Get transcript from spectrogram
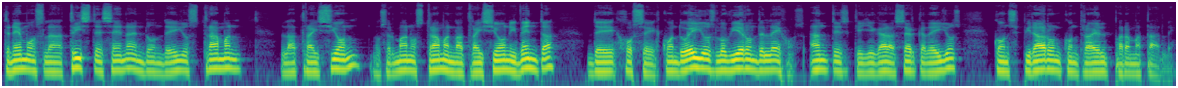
tenemos la triste escena en donde ellos traman la traición, los hermanos traman la traición y venta de José. Cuando ellos lo vieron de lejos, antes que llegara cerca de ellos, conspiraron contra él para matarle.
